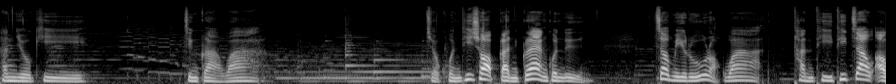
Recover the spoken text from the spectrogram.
ท่านโยคี จึงกล่าวว่า เจ้าคนที่ชอบกลั่นแกล้งคนอื่น เจ้าไม่รู้หรอกว่า ทันทีที่เจ้าเอา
